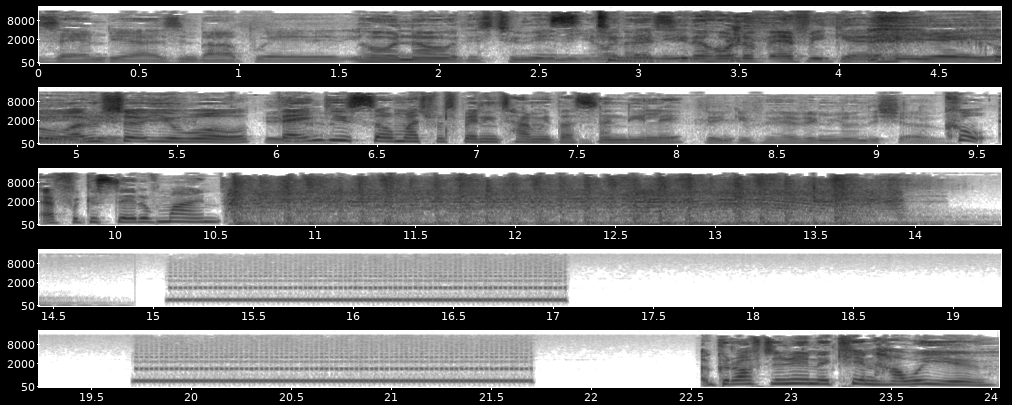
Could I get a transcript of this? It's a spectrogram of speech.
Zambia, Zimbabwe. Oh no, there's too many. It's I too to many. see the whole of Africa. yeah, Cool. yeah, I'm yeah. sure you will. Yeah. Thank you so much for spending time with us, Sandile. Thank you for having me on the show. Cool. Africa State of Mind. Good afternoon, Akin. How are you?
